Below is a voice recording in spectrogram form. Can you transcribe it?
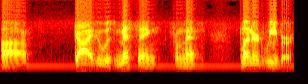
uh, guy who was missing from this, Leonard Weaver.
